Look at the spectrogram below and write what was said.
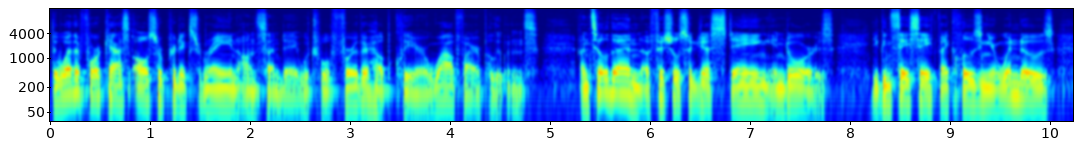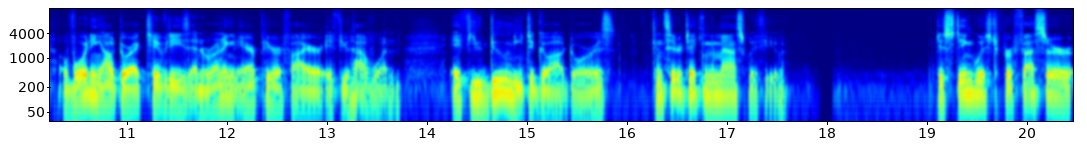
The weather forecast also predicts rain on Sunday, which will further help clear wildfire pollutants. Until then, officials suggest staying indoors. You can stay safe by closing your windows, avoiding outdoor activities, and running an air purifier if you have one. If you do need to go outdoors, consider taking a mask with you. Distinguished professor,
